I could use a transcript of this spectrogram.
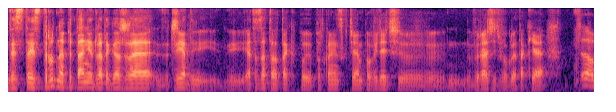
To jest, to jest trudne pytanie, dlatego że znaczy ja, ja to za to tak pod koniec chciałem powiedzieć, wyrazić w ogóle takie. No,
